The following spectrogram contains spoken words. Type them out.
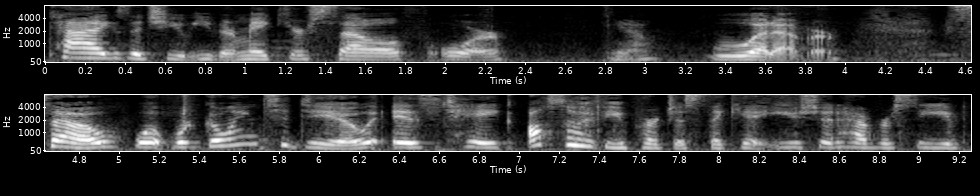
tags that you either make yourself or, you know, whatever. So what we're going to do is take, also if you purchased the kit, you should have received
